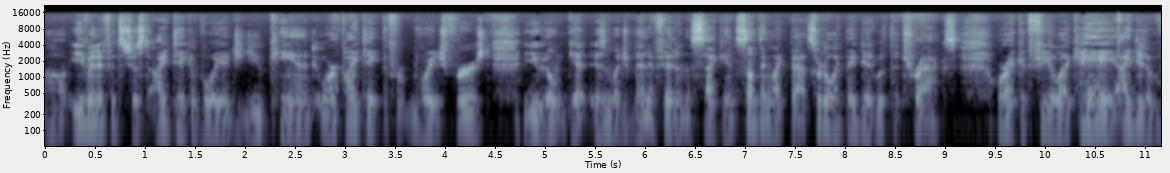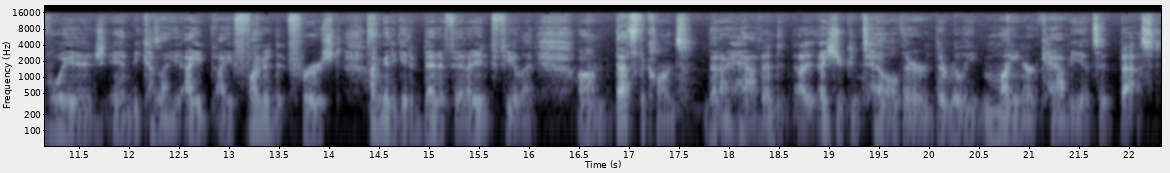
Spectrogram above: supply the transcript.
uh, even if it's just I take a voyage, you can't, or if I take the f- voyage first, you don't get as much benefit in the second, something like that. Sort of like they did with the tracks, where I could feel like, hey, I did a voyage, and because I, I, I funded it first, I'm going to get a benefit. I didn't feel that. Um, that's the cons that I have, and uh, as you can tell, they're they're really minor caveats at best.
